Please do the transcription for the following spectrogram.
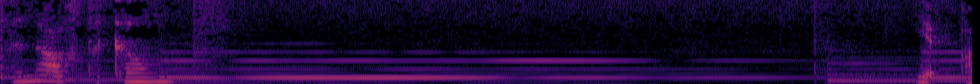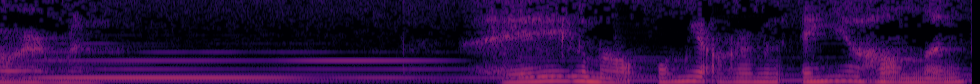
voorkant en de achterkant. je armen. Helemaal om je armen en je handen.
